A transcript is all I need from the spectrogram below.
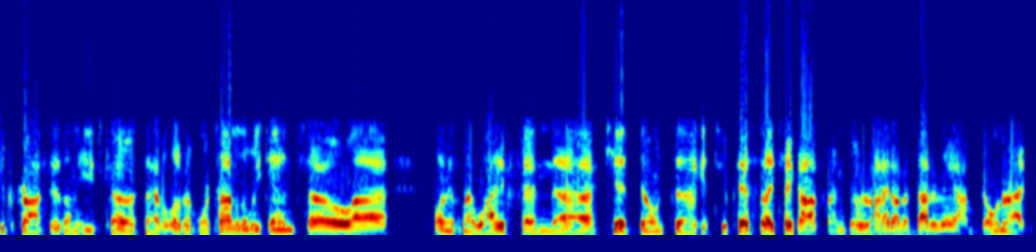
Supercross is on the East Coast, I have a little bit more time on the weekend. So uh, as long as my wife and uh, kid don't uh, get too pissed that I take off and go ride on a Saturday, I'm going riding.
